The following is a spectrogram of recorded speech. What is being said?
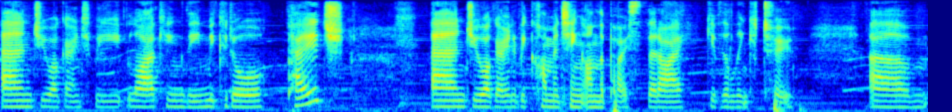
and you are going to be liking the Micador page, and you are going to be commenting on the post that I give the link to. Um,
